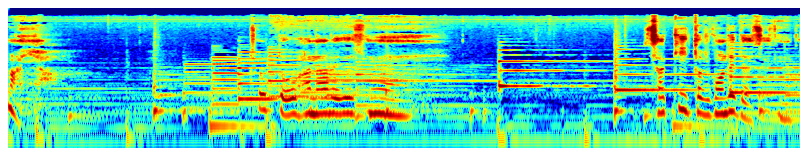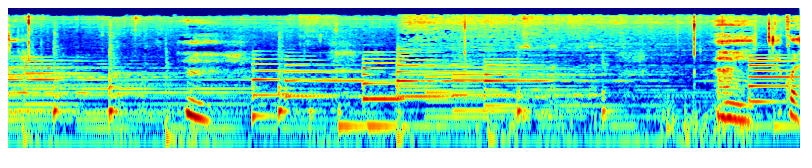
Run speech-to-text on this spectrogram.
なんや。ちょっとお離れですね。さっき飛び込んでたやつですねこれ。うん。はいこれ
